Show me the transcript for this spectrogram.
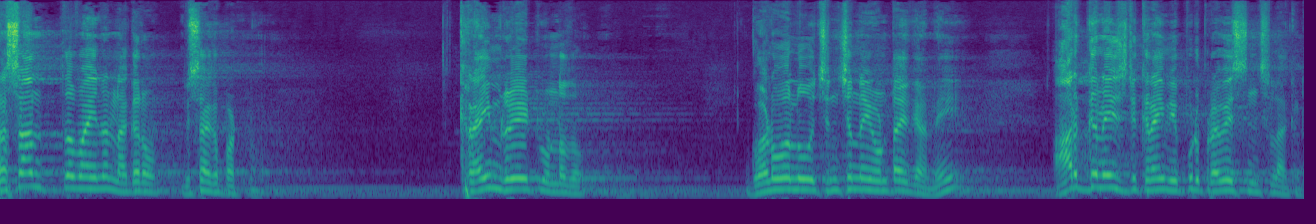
ప్రశాంతమైన నగరం విశాఖపట్నం. క్రైమ్ రేట్ ఉండదు. గొడవలు చిన్న చిన్నవి ఉంటాయి కానీ ఆర్గనైజ్డ్ క్రైమ్ ఎప్పుడు ప్రవేశించాలి అక్కడ.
